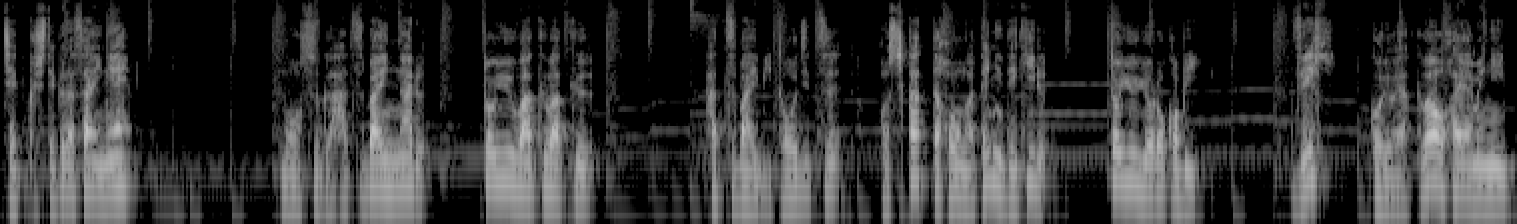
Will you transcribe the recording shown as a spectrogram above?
チェックしてくださいね。もうすぐ発売になるというワクワク。発売日当日欲しかった本が手にできる。という喜び。ぜひご予約はお早めに。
